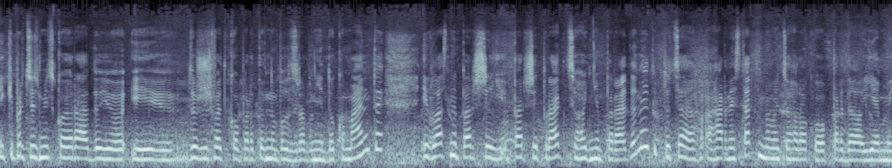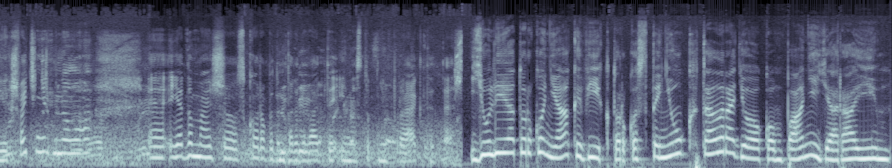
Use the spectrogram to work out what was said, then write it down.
які працюють з міською радою, і дуже швидко оперативно були зроблені документи. І власне перший перший проект сьогодні переданий. Тобто це гарний старт. Ми цього року передаємо їх швидше ніж минулого. Е, Я думаю, що скоро будемо передавати і наступні проекти теж. Юлія Торконяк, Віктор Костенюк, телерадіокомпанія Раї.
